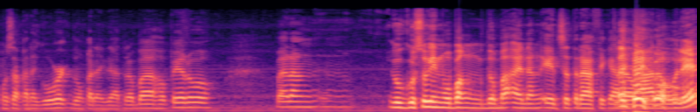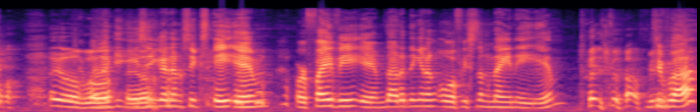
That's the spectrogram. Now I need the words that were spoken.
kung saan ka nag-work, doon ka nagtatrabaho, pero parang gugustuhin mo bang dumaan ng ED sa traffic araw-araw ulit? Ayoko. Diba, nagigising ka ng 6 a.m. or 5 a.m., darating ka ng office ng 9 a.m.? Di ba?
